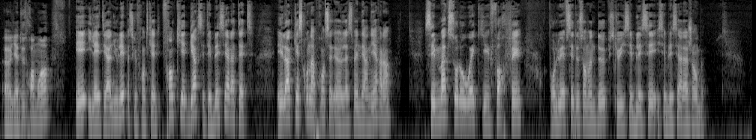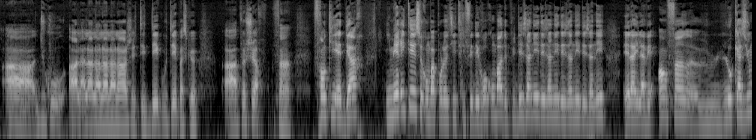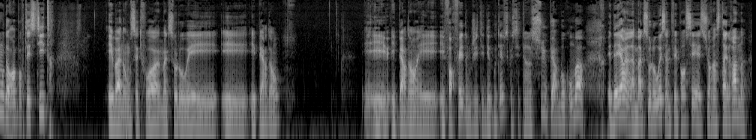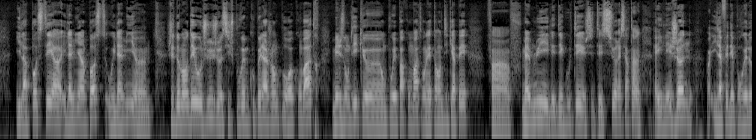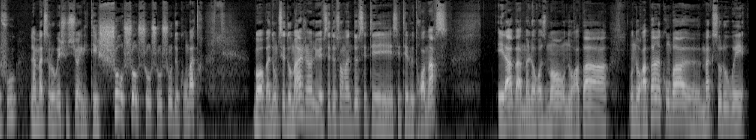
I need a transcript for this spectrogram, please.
euh, il y a 2-3 mois et il a été annulé parce que Frankie, Edgar s'était blessé à la tête. Et là, qu'est-ce qu'on apprend euh, la semaine dernière là? C'est Max Holloway qui est forfait pour l'UFC 222 puisqu'il s'est blessé, il s'est blessé à la jambe. Ah, du coup, ah là là là là là là, j'étais dégoûté parce que, ah, Pusher, enfin, Frankie Edgar, il méritait ce combat pour le titre. Il fait des gros combats depuis des années, des années, des années, des années. Et là, il avait enfin euh, l'occasion de remporter ce titre. Et bah non, cette fois, Max Holloway est perdant et, perdant et, forfait. Donc j'étais dégoûté parce que c'était un super beau combat. Et d'ailleurs, Max Holloway, ça me fait penser sur Instagram. Il a posté, euh, il a mis un post où il a mis. Euh, j'ai demandé au juge si je pouvais me couper la jambe pour euh, combattre, mais ils ont dit qu'on ne pouvait pas combattre en étant handicapé. Enfin, même lui, il est dégoûté, c'était sûr et certain. Et il est jeune, il a fait des progrès de fou. La Max Holloway, je suis sûr, il était chaud, chaud, chaud, chaud, chaud de combattre. Bon, bah donc c'est dommage. Hein. L'UFC 222, c'était, le 3 mars. Et là, bah malheureusement, on n'aura pas, on n'aura pas un combat euh, Max Holloway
